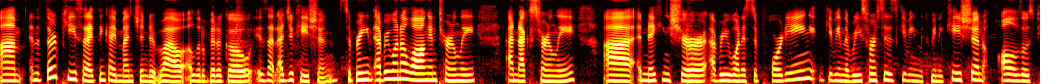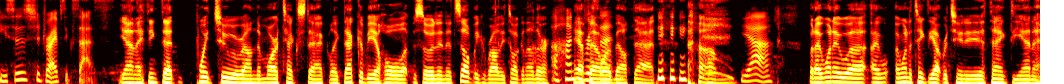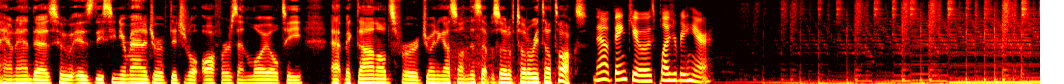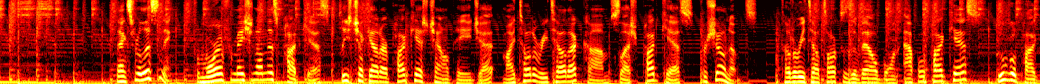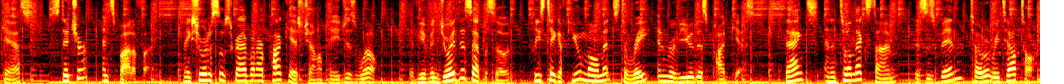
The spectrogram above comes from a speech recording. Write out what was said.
Um, and the third piece that I think I mentioned about a little bit ago is that education. So bringing everyone along internally and externally, uh, and making sure everyone is supporting, giving the resources, giving the communication, all of those pieces to drive success. Yeah, and I think that point two around the Martech stack, like that could be a whole episode in itself. We could probably talk another 100%. half hour about that. um, yeah. But I want to uh, I, I want to take the opportunity to thank Deanna Hernandez, who is the senior manager of digital offers and loyalty at McDonald's, for joining us on this episode of Total Retail Talks. No, thank you. It was a pleasure being here. Thanks for listening. For more information on this podcast, please check out our podcast channel page at mytotalretail.com slash podcasts for show notes. Total Retail Talks is available on Apple Podcasts, Google Podcasts, Stitcher, and Spotify. Make sure to subscribe on our podcast channel page as well. If you've enjoyed this episode, please take a few moments to rate and review this podcast. Thanks, and until next time, this has been Total Retail Talk.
